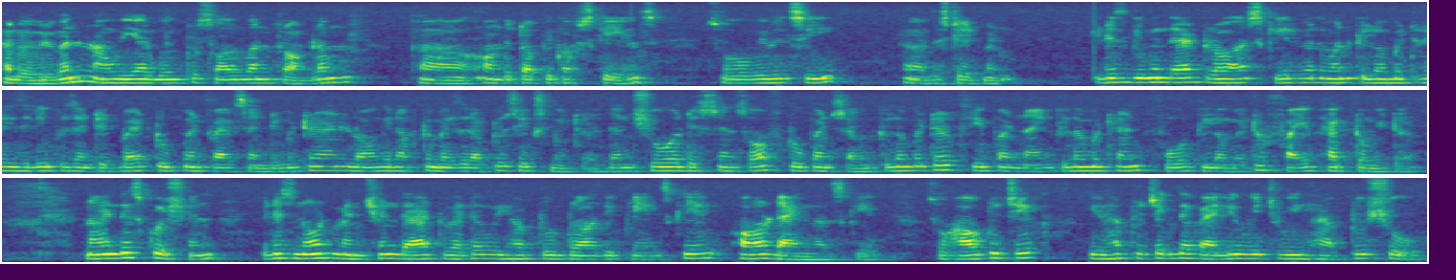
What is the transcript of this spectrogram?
hello everyone. Now we are going to solve one problem uh, on the topic of scales. So we will see uh, the statement. It is given that draw a scale when 1 kilometer is represented by 2.5 centimeter and long enough to measure up to 6 meter. Then show a distance of 2.7 kilometer 3.9 kilometer and 4 kilometer 5 hectometer. Now in this question it is not mentioned that whether we have to draw the plain scale or diagonal scale. So how to check you have to check the value which we have to show.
